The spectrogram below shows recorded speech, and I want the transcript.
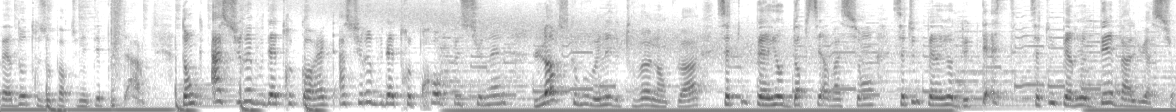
vers d'autres opportunités plus tard. Donc assurez-vous d'être correct, assurez-vous d'être professionnel lorsque vous venez de trouver un emploi. C'est une période d'observation, c'est une période de test, c'est une période d évaluation.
